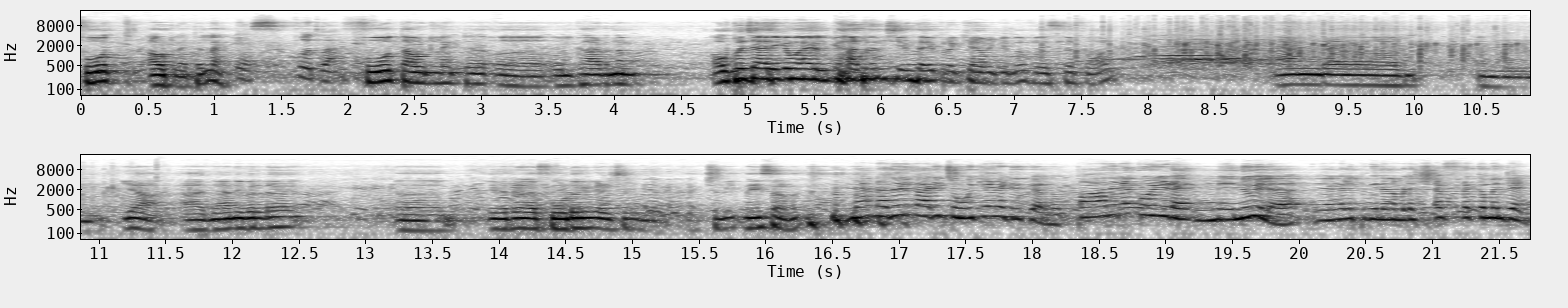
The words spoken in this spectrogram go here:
ഫോർത്ത് ഔട്ട്ലെറ്റ് അല്ലേ? ഫോർത്ത് ഔട്ട്ലെറ്റ് ഉദ്ഘാടനം ഔപചാരികമായ ഉദ്ഘാടനം ചെയ്യുന്നതായി പ്രഖ്യാപിക്കുന്നു first of all and yeah ഞാൻ ഇവരുടെ ഇവരുടെ ഫുഡൊക്കെ കഴിച്ചിട്ടുണ്ട്. ആക്ച്വലി നൈസാണ് ഞാൻ അതൊരു കാര്യം ചോദിക്കാനായിട്ടിരിക്കുവായിരുന്നു. പാതിരക്കോഴിയുടെ മെനുവിൽ ഞങ്ങൾ ഇപ്പൊ ഇങ്ങനെ നമ്മുടെ ഷെഫ് റെക്കമെൻഡഡ്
